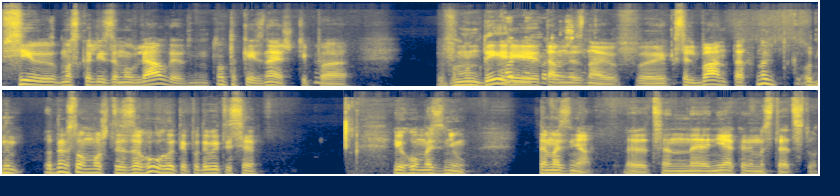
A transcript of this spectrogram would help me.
Всі москалі замовляли. Ну, такий, знаєш, типа в мундирі, там, не знаю, в ексельбантах. Ну, одним, одним словом, можете загуглити, подивитися його мазню. Це мазня. Це не ніяке не мистецтво.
